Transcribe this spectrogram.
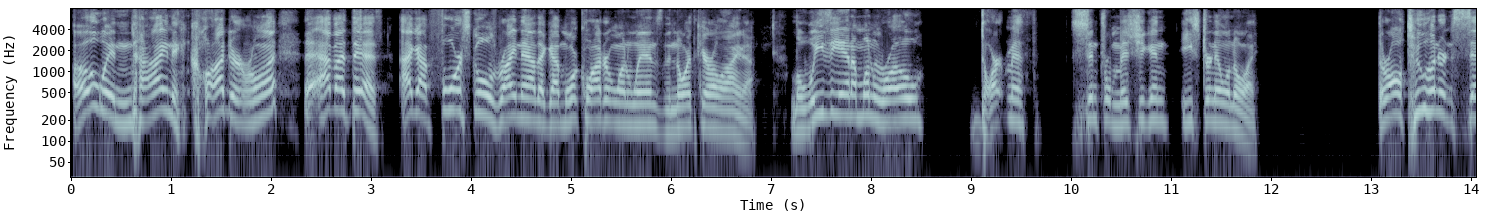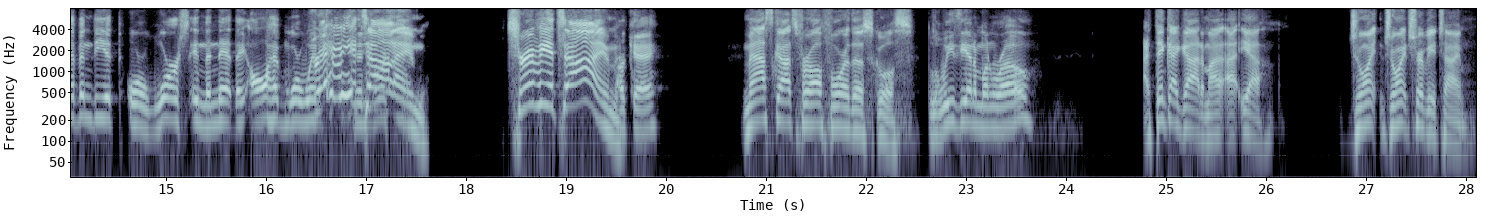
0 and 9 in quadrant one. How about this? I got four schools right now that got more quadrant one wins than North Carolina Louisiana Monroe, Dartmouth, Central Michigan, Eastern Illinois. They're all 270th or worse in the net. They all have more wins. Trivia time. North- Trivia time. Okay. Mascots for all four of those schools. Louisiana Monroe. I think I got him. I, I yeah. Joint joint trivia time.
